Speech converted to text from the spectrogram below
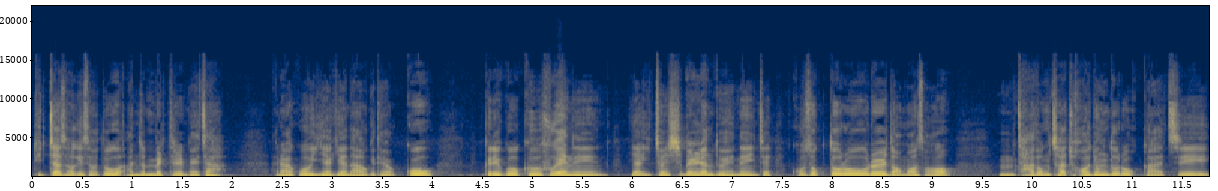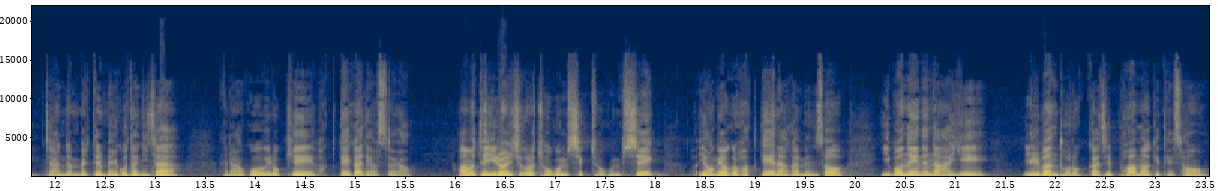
뒷좌석에서도 안전벨트를 매자 라고 이야기가 나오게 되었고, 그리고 그 후에는 약 2011년도에는 이제 고속도로를 넘어서 음, 자동차 전용 도로까지 이제 안전벨트를 매고 다니자라고 이렇게 확대가 되었어요. 아무튼 이런 식으로 조금씩 조금씩 영역을 확대해 나가면서 이번에는 아예 일반 도로까지 포함하게 돼서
